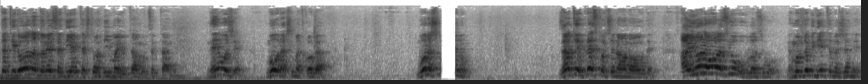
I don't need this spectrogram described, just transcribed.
da ti roda donese dijete što imaju tamo u crtanima? Ne može. Moraš imat koga? Moraš imat ženu. Zato je preskočena ona ovdje. A i ona ulazi u ovo, ulazi u ovo. Ne može dobiti djete bez žene.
